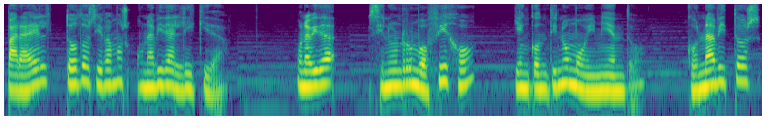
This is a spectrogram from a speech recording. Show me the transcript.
Para él todos llevamos una vida líquida, una vida sin un rumbo fijo y en continuo movimiento, con hábitos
